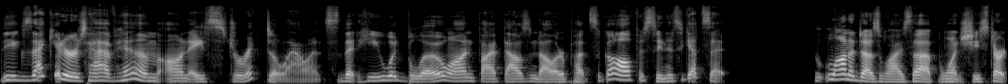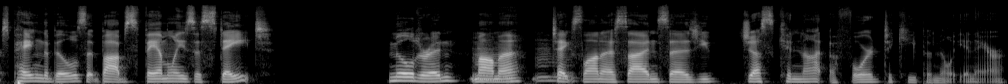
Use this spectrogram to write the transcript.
the executors have him on a strict allowance that he would blow on $5,000 putts of golf as soon as he gets it. Lana does wise up once she starts paying the bills at Bob's family's estate. Mildred, Mama, mhm. takes Lana aside and says, You just cannot afford to keep a millionaire.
